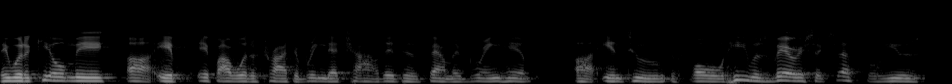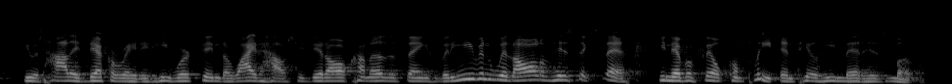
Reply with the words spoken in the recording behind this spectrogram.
They would have killed me uh, if, if I would have tried to bring that child into the family, bring him uh, into the fold. He was very successful. He was, he was highly decorated. He worked in the White House. He did all kind of other things. But even with all of his success, he never felt complete until he met his mother.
